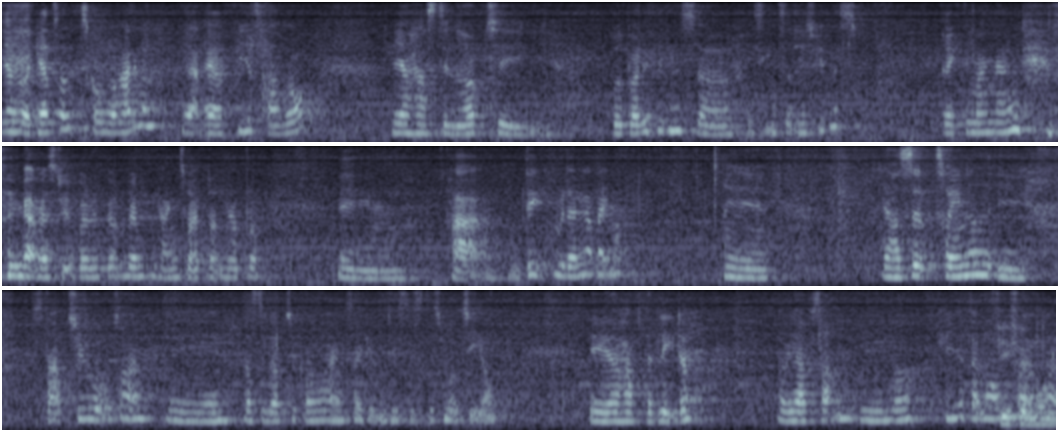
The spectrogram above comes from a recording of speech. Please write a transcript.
Jeg hedder Katrin Skovgaard Hardiman. Jeg er 34 år. Jeg har stillet op til både body fitness og i sin tid Miss Fitness. Rigtig mange gange. en engang, jeg styr på det. 14-15 gange tror jeg efterhånden, vi er oppe på. Øhm, har en del medaljer bag mig. Øh, jeg har selv trænet i snart 20 år, tror jeg. Jeg har stillet op til konkurrencer gennem de sidste små 10 år. Øh, jeg har haft atleter, har vi haft sammen i hvad? 4-5 år? 4-5 år.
